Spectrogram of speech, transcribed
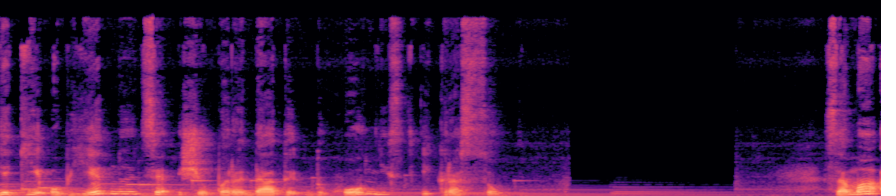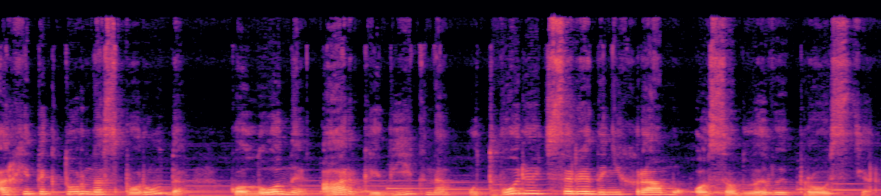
які об'єднуються, щоб передати духовність і красу. Сама архітектурна споруда, колони, арки, вікна утворюють всередині храму особливий простір.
